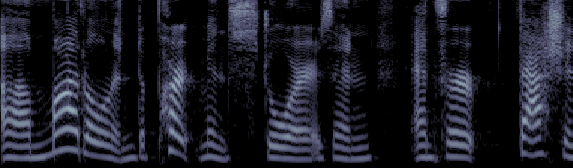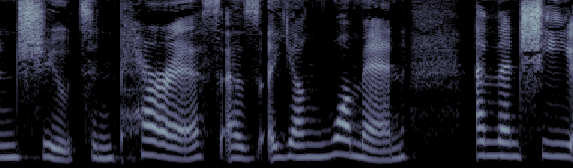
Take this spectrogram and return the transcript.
a model in department stores and and for fashion shoots in Paris as a young woman, and then she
